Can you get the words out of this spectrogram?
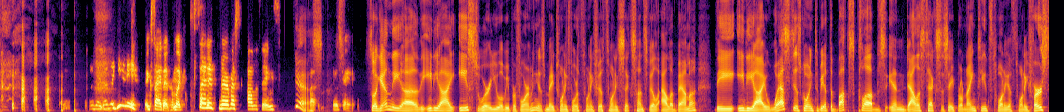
I was like, I was like, yay! Excited. I'm like excited, nervous, all the things. Yes, it was great. So again, the uh, the EDI East, where you will be performing, is May 24th, 25th, 26th, Huntsville, Alabama. The EDI West is going to be at the Bucks Clubs in Dallas, Texas, April 19th, 20th, 21st.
